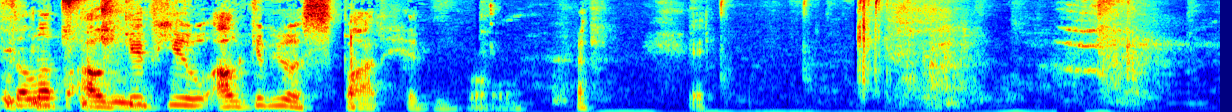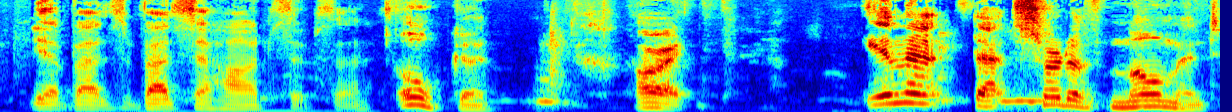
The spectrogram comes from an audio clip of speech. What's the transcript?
Philip, I'll give you I'll give you a spot hidden roll. Yeah, that's that's a hard success. Oh, good. All right. In that that sort of moment,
